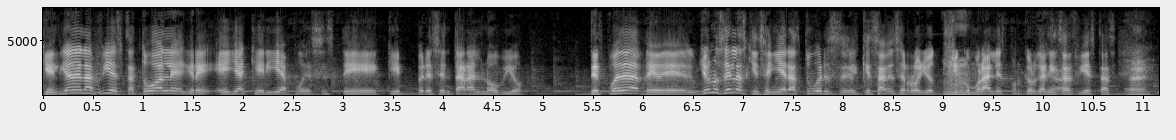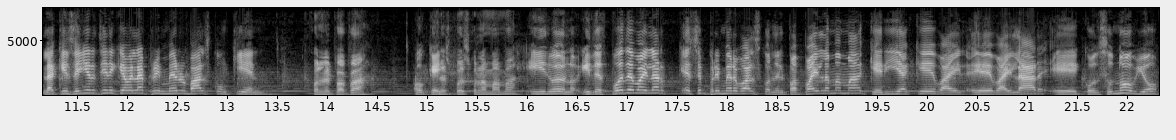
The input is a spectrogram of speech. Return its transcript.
que el día de la fiesta, todo alegre, ella quería pues este que presentara al novio. Después de, de- yo no sé las quinceañeras, tú eres el que sabe ese rollo, Chico. Morales, porque organizas fiestas. Ey. La quinceañera tiene que bailar primero el vals con quién. Con el papá. Ok. Después con la mamá. Y bueno, y después de bailar ese primer vals con el papá y la mamá, quería que bai- eh, bailar eh, con su novio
